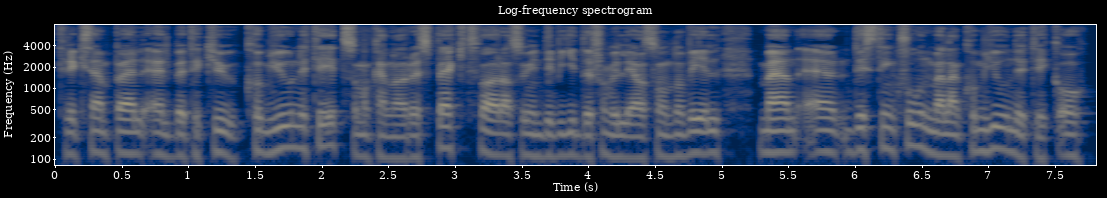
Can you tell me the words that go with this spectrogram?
till exempel LBTQ-communityt som man kan ha respekt för, alltså individer som vill leva som de vill. Men en distinktion mellan community och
